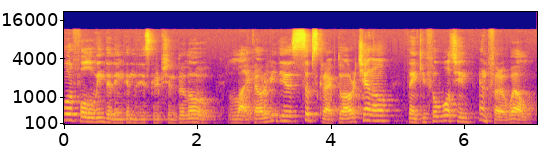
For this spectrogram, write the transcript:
or following the link in the description below like our videos, subscribe to our channel, thank you for watching and farewell.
